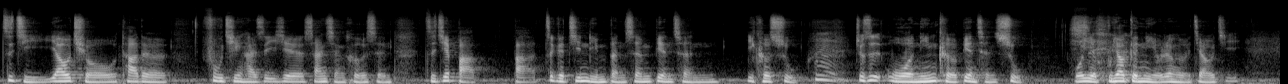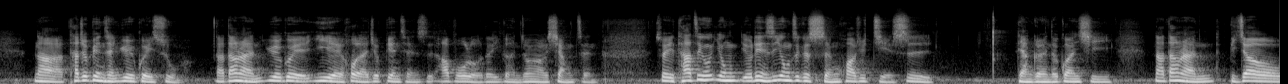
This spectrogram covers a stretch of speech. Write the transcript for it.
自己要求他的父亲还是一些山神河神，直接把把这个精灵本身变成一棵树，嗯，就是我宁可变成树，我也不要跟你有任何交集。那他就变成月桂树嘛。那当然月桂叶后来就变成是阿波罗的一个很重要的象征。所以他这个用有点是用这个神话去解释两个人的关系。那当然比较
